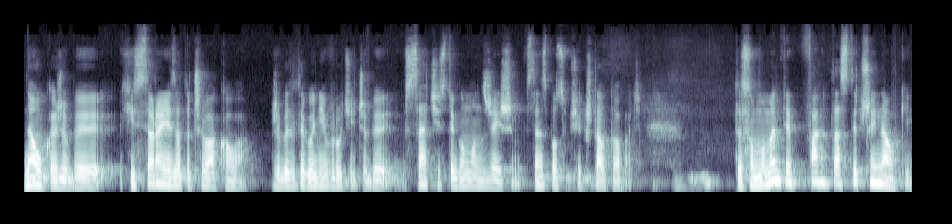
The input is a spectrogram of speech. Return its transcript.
naukę, żeby historia nie zatoczyła koła, żeby do tego nie wrócić, żeby stać się z tego mądrzejszym, w ten sposób się kształtować. To są momenty fantastycznej nauki,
